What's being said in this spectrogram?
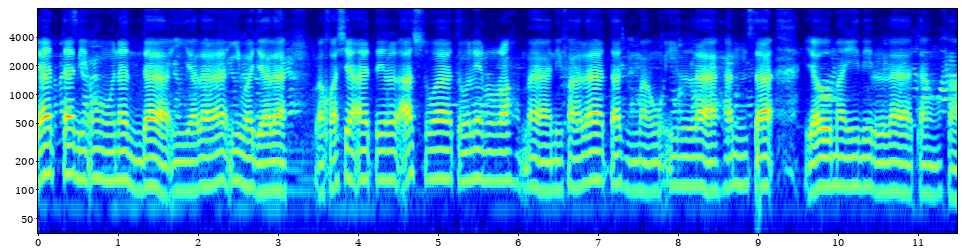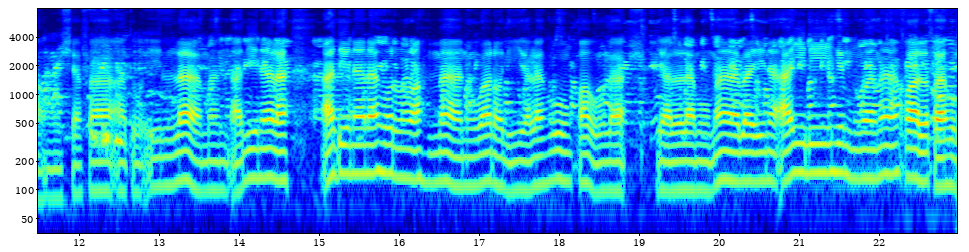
يتبعون الداعي لا عوج له وخشعت الأصوات للرحمن فلا تسمع إلا همسا يومئذ لا تنفع الشفاعة إلا من أذن له. أذن له الرحمن ورضي له قولا. يعلم ما بين أيديهم وما خلفهم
